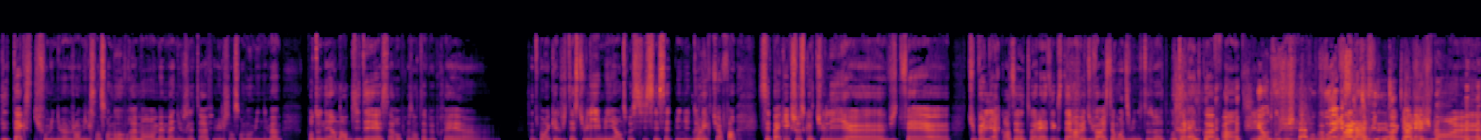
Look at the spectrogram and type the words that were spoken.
des textes qui font minimum genre 1500 mots. Vraiment, mm. même ma newsletter, elle fait 1500 mots minimum. Pour donner un ordre d'idée, ça représente à peu près ça dépend à quelle vitesse tu lis, mais entre 6 et 7 minutes de lecture. Enfin, c'est pas quelque chose que tu lis euh, vite fait. Euh, tu peux le lire quand tu es aux toilettes, etc., mais tu vas rester au moins 10 minutes aux, toilettes, quoi. Enfin, Et on ne vous juge pas, vous pouvez rester 10 minutes aux toilettes. jugement. Euh,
